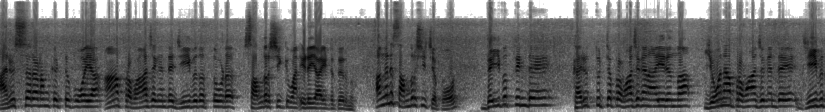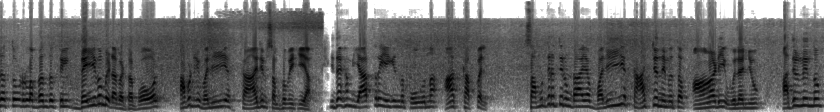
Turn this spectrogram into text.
അനുസരണം കെട്ടുപോയ ആ പ്രവാചകന്റെ ജീവിതത്തോട് സന്ദർശിക്കുവാൻ ഇടയായിട്ട് തീർന്നു. അങ്ങനെ സന്ദർശിച്ചപ്പോൾ ദൈവത്തിന്റെ കരുത്തുറ്റ പ്രവാചകനായിരുന്ന യോന പ്രവാചകന്റെ ജീവിതത്തോടുള്ള ബന്ധത്തിൽ ദൈവം ഇടപെട്ടപ്പോൾ അവിടെ ഒരു വലിയ കാര്യം സംഭവിക്കുക. ഇദ്ദേഹം യാത്ര ചെയ്യുന്ന പോകുന്ന ആ കപ്പൽ സമുദ്രത്തിലുണ്ടായ വലിയ കാറ്റ് നിമിത്തം ആടി ഉലഞ്ഞു. അതിൽ നിന്നും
